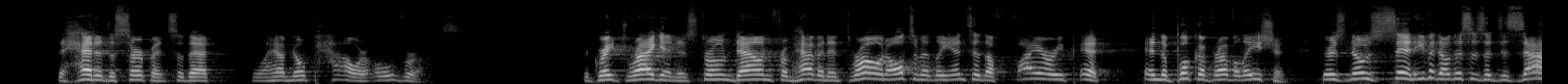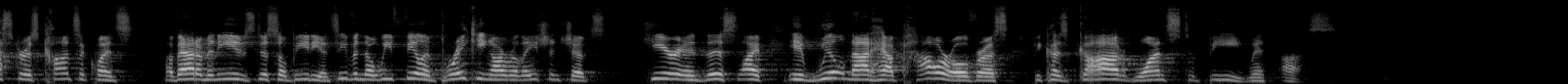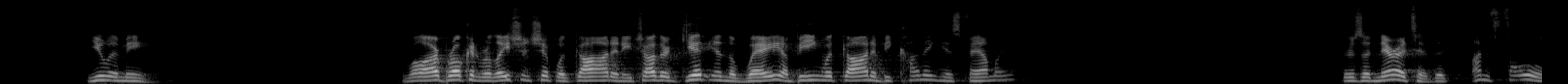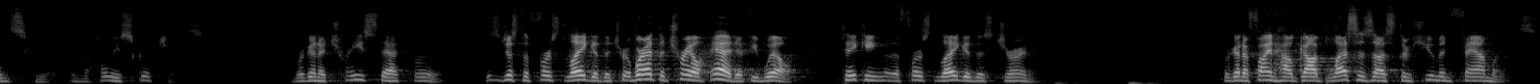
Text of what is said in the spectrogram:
the head of the serpent so that it will have no power over us. The great dragon is thrown down from heaven and thrown ultimately into the fiery pit in the book of Revelation. There's no sin, even though this is a disastrous consequence of Adam and Eve's disobedience, even though we feel it breaking our relationships here in this life, it will not have power over us because God wants to be with us. You and me. Will our broken relationship with God and each other get in the way of being with God and becoming His family? There's a narrative that unfolds here in the Holy Scriptures. We're going to trace that through. This is just the first leg of the trail. We're at the trailhead, if you will, taking the first leg of this journey. We're going to find how God blesses us through human families.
